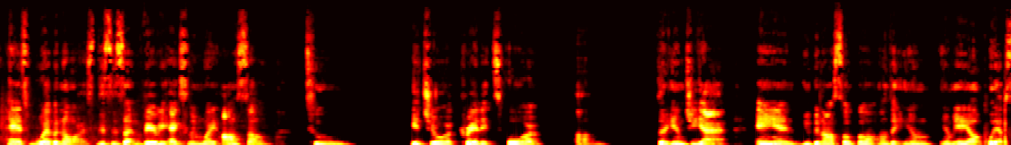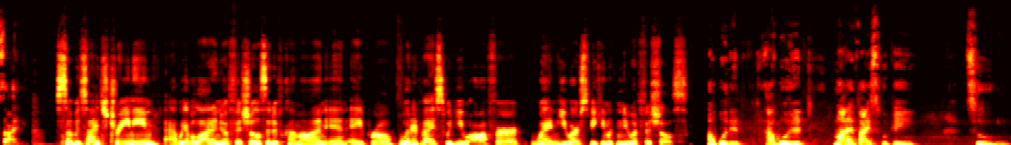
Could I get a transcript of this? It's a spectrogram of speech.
has webinars. This is a very excellent way also to get your credits for um, the MGI. And you can also go on the MML website. So, besides training, uh, we have a lot of new officials that have come on in April. What advice would you offer when you are speaking with new officials? I would, I would, my advice would be to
